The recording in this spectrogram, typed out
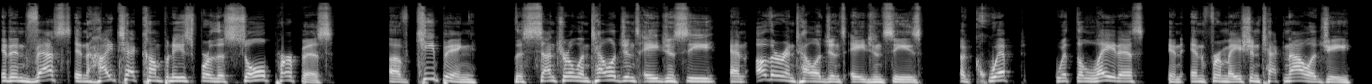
It invests in high tech companies for the sole purpose of keeping the Central Intelligence Agency and other intelligence agencies equipped with the latest in information technology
